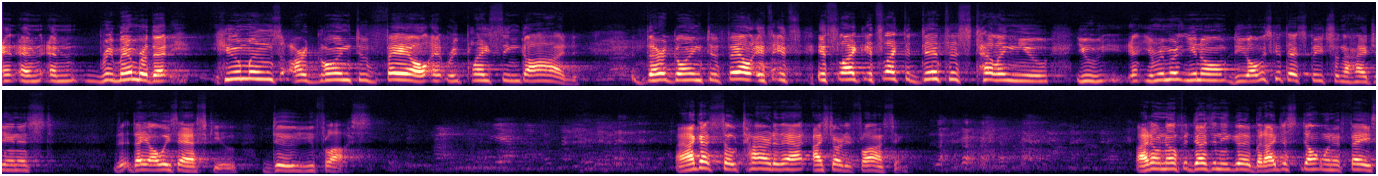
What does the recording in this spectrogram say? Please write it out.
and, and, and remember that humans are going to fail at replacing God. They're going to fail. It's, it's, it's, like, it's like the dentist telling you, you, you remember, you know, do you always get that speech from the hygienist? They always ask you, do you floss? And I got so tired of that, I started flossing. I don't know if it does any good, but I just don't want to face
